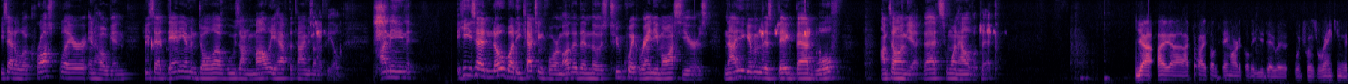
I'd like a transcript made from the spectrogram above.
He's had a lacrosse player in Hogan. He's had Danny Amendola, who's on Molly half the time he's on the field. I mean, he's had nobody catching for him other than those two quick Randy Moss years. Now you give him this big bad wolf. I'm telling you, that's one hell of a pick. Yeah, I uh, I probably saw the same article that you did, with, which was ranking the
